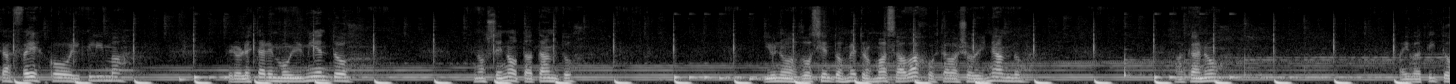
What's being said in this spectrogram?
Está fresco el clima, pero al estar en movimiento no se nota tanto. Y unos 200 metros más abajo estaba lloviznando. Acá no. Ahí Batito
